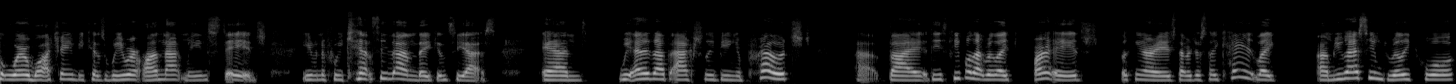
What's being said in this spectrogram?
were watching because we were on that main stage. Even if we can't see them, they can see us. And we ended up actually being approached uh, by these people that were like our age, looking our age, that were just like, hey, like, um, you guys seemed really cool.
